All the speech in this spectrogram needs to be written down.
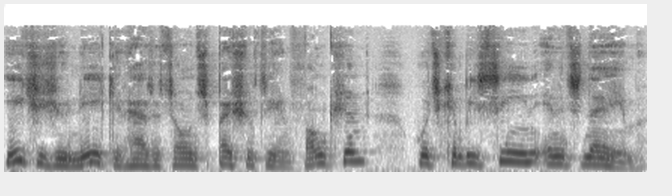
Each is unique and has its own specialty and function, which can be seen in its name.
